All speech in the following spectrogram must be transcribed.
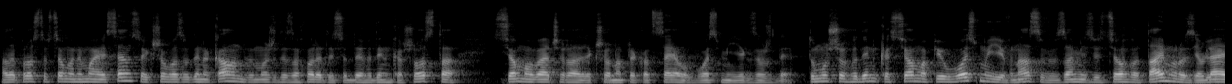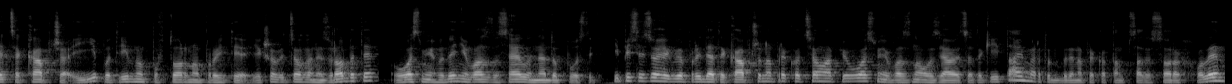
але просто в цьому немає сенсу. Якщо у вас один аккаунт, ви можете заходити сюди годинка шоста, сьома вечора, якщо, наприклад, сейл в восьмій, як завжди. Тому що годинка сьома, пів восьмої в нас замість цього таймеру з'являється капча, і її потрібно повторно пройти. Якщо ви цього не зробите, о 8 годині вас до сейлу не допустить. І після цього, як ви пройдете капчу, наприклад, сьома, пів восьмої, у вас знову з'явиться такий таймер. Тут буде, наприклад, там писати 40 хвилин,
